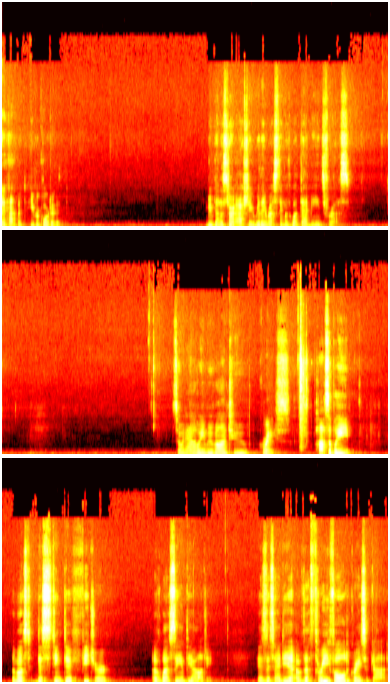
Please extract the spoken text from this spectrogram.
it happened. He recorded it. We've got to start actually really wrestling with what that means for us. So now we move on to grace, possibly the most distinctive feature of Wesleyan theology is this idea of the threefold grace of God.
